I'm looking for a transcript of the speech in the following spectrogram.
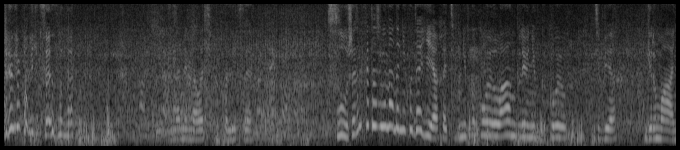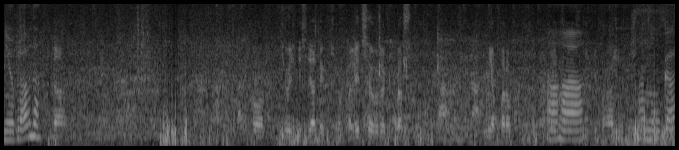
полиция за нами. За нами гналась полиция. Слушай, так это же не надо никуда ехать. Ни в какую Англию, ни в какую тебе Германию, правда? Да. О, чувачки сидят, их там полиция уже как раз Нефоров. Ага. А ну-ка.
